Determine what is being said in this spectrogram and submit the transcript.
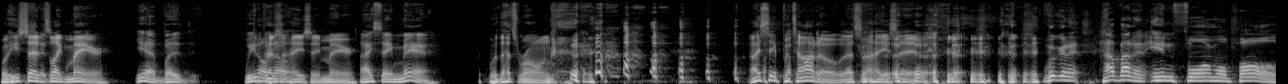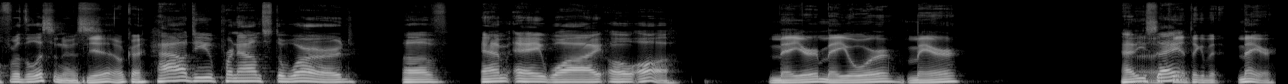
Well, he, He said, said- it's like mayor. yeah, but we don't Depends know. on how you say mayor. I say mayor. Well, that's wrong. I say potato. That's not how you say it. We're gonna. How about an informal poll for the listeners? yeah, okay. How do you pronounce the word of M A Y O R? Mayor, mayor, mayor. How do you I say I can't it? think of it. Mayor.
